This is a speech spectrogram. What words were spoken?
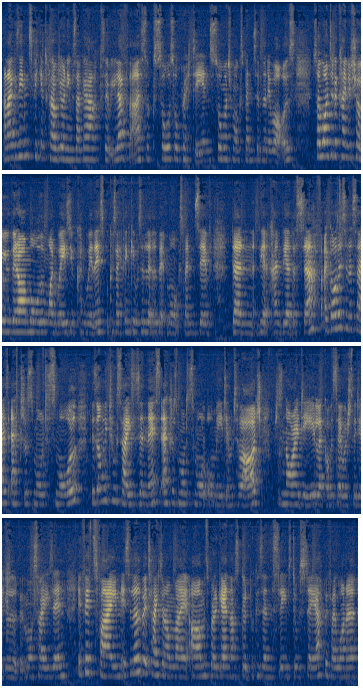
And I was even speaking to Claudio, and he was like, I absolutely love that. It looks so, so pretty, and so much more expensive than it was. So I wanted to kind of show you there are more than one ways you can wear this because I think it was a little bit more expensive than the kind of the other stuff. I got this in a size extra small to small. There's only two sizes in this, extra small to small or medium to large, which is not ideal. Like obviously I wish they did a little bit more sizing. It fits fine. It's a little bit tighter on my arms, but again that's good because then the sleeves do stay up if I want to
